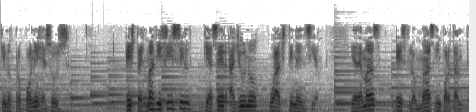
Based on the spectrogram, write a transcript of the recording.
que nos propone Jesús. Esto es más difícil que hacer ayuno o abstinencia y además es lo más importante.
